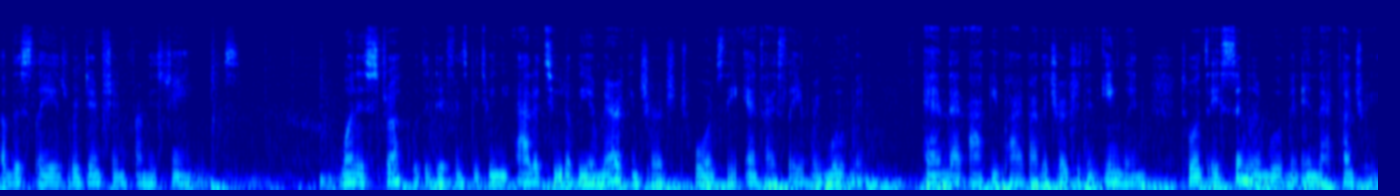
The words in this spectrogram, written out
of the slave's redemption from his chains. One is struck with the difference between the attitude of the American church towards the anti slavery movement and that occupied by the churches in England towards a similar movement in that country.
